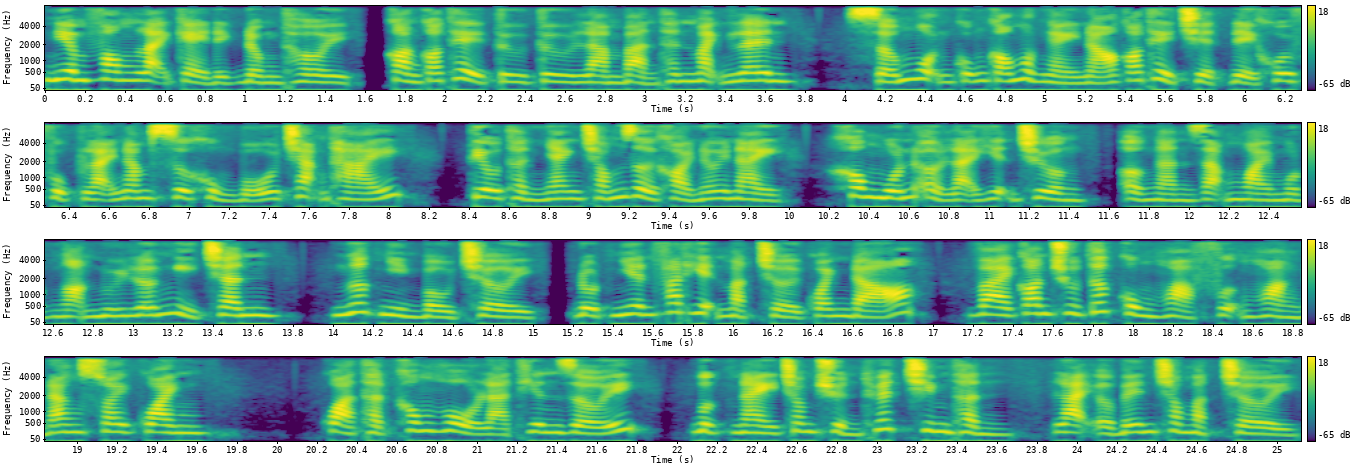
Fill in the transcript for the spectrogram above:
Niêm phong lại kẻ địch đồng thời, còn có thể từ từ làm bản thân mạnh lên, sớm muộn cũng có một ngày nó có thể triệt để khôi phục lại năm xưa khủng bố trạng thái. Tiêu thần nhanh chóng rời khỏi nơi này, không muốn ở lại hiện trường, ở ngàn dặm ngoài một ngọn núi lớn nghỉ chân, ngước nhìn bầu trời, đột nhiên phát hiện mặt trời quanh đó, vài con chu tước cùng hỏa phượng hoàng đang xoay quanh. Quả thật không hổ là thiên giới, bực này trong truyền thuyết chim thần, lại ở bên trong mặt trời.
